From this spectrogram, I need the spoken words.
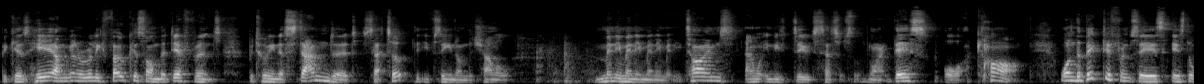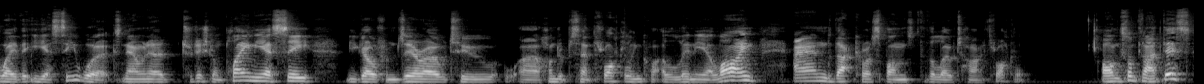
Because here I'm going to really focus on the difference between a standard setup that you've seen on the channel many, many, many, many times, and what you need to do to set up something like this or a car. One of the big differences is the way that ESC works. Now, in a traditional plane ESC, you go from zero to uh, 100% throttle in quite a linear line, and that corresponds to the low high throttle. On something like this,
